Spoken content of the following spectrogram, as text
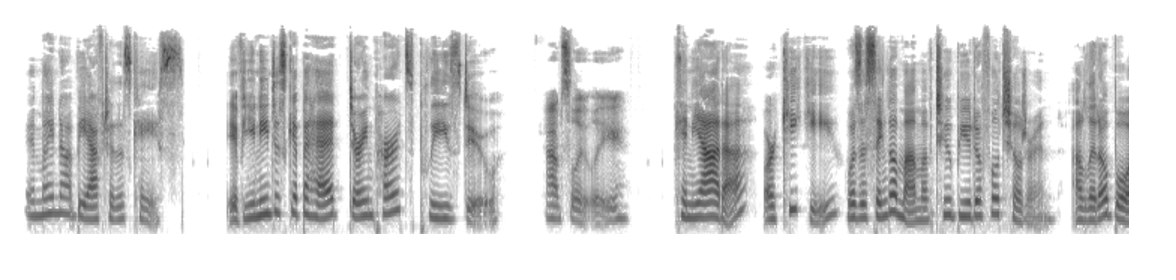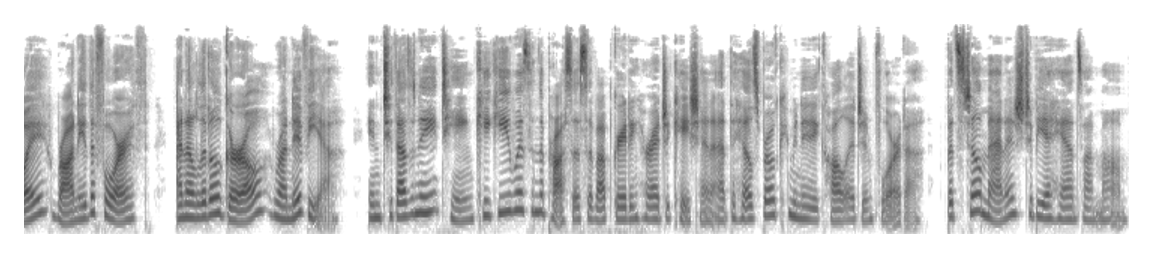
It might not be after this case. If you need to skip ahead during parts, please do. Absolutely. Kenyatta, or Kiki, was a single mom of two beautiful children a little boy, Ronnie IV, and a little girl, Ronivia. In 2018, Kiki was in the process of upgrading her education at the Hillsborough Community College in Florida, but still managed to be a hands on mom.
